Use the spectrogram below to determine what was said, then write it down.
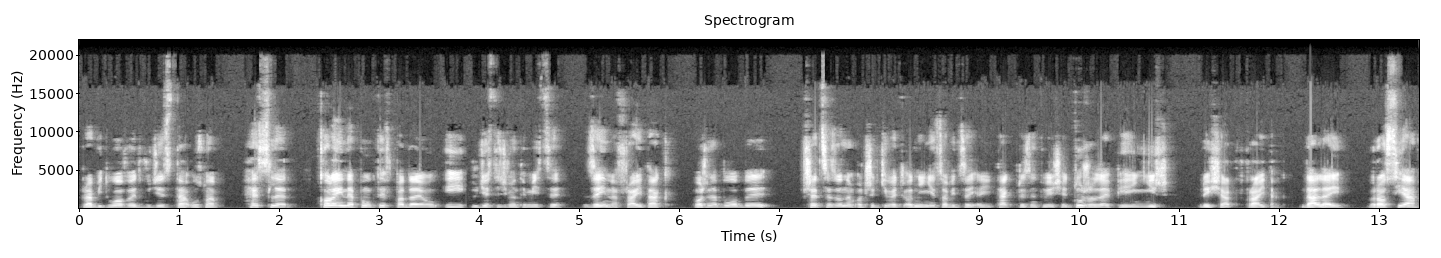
prawidłowy. 28 Hessler. Kolejne punkty wpadają i 29 miejsce Zeina Freitag. Można byłoby przed sezonem oczekiwać od niej nieco więcej, ale i tak prezentuje się dużo lepiej niż Richard Freitag. Dalej, Rosja.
